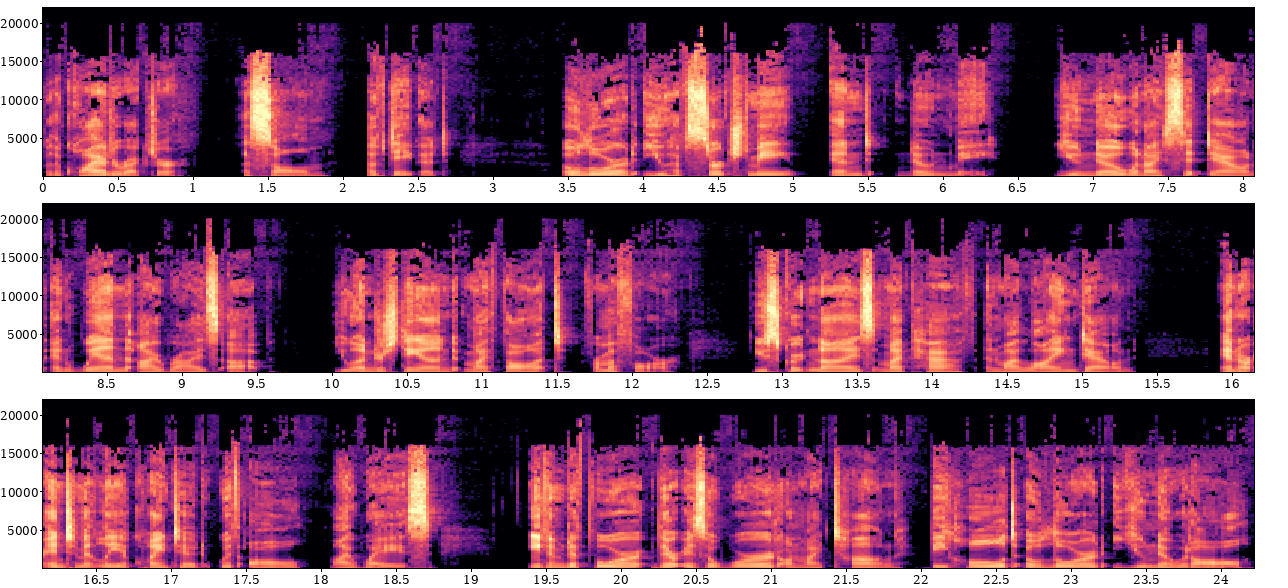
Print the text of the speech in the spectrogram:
For the choir director, a psalm of David. O Lord, you have searched me and known me. You know when I sit down and when I rise up. You understand my thought from afar. You scrutinize my path and my lying down, and are intimately acquainted with all my ways. Even before there is a word on my tongue, behold, O Lord, you know it all.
